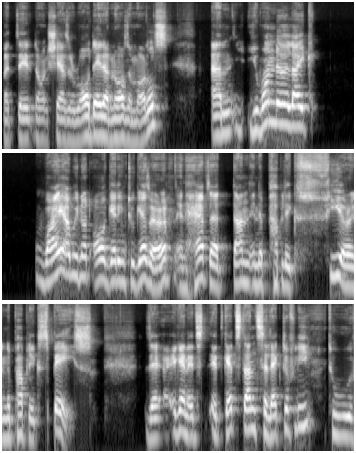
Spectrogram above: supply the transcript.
but they don't share the raw data nor the models. Um, you wonder, like, why are we not all getting together and have that done in the public sphere, in the public space? There, again, it's it gets done selectively to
